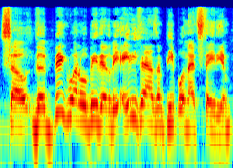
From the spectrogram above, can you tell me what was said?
So the big one will be there. There'll be 80,000 people in that stadium.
